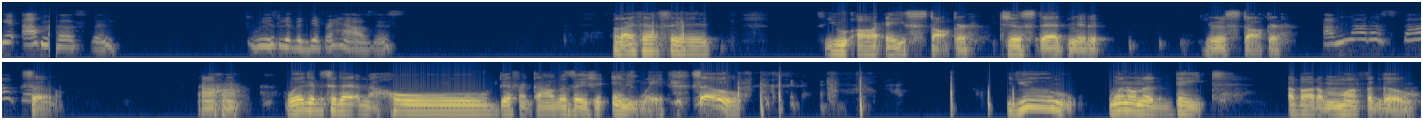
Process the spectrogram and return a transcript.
Get off my husband. We just live in different houses. Like I said, you are a stalker. Just admit it. You're a stalker. I'm not a stalker. So, uh huh. We'll get to that in a whole different conversation anyway. So, you went on a date about a month ago,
